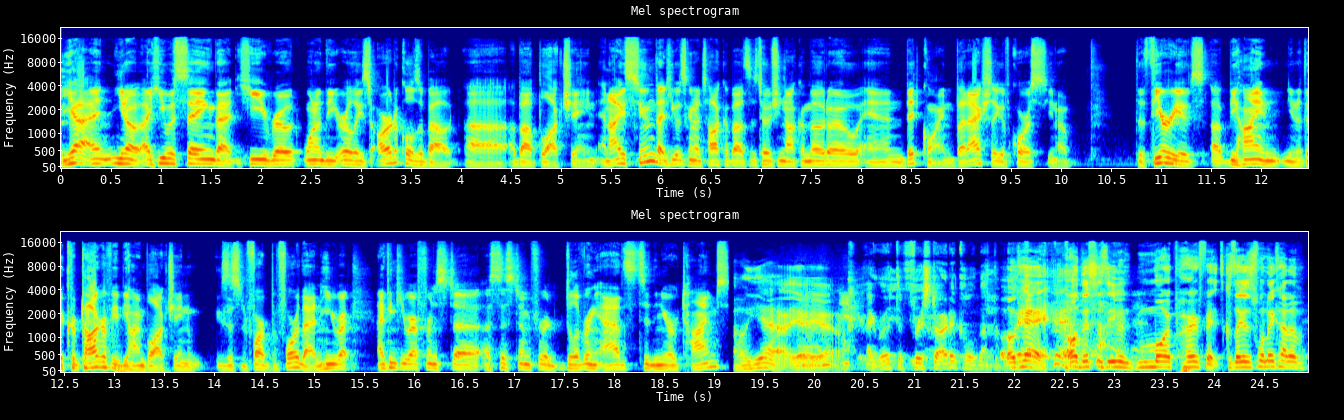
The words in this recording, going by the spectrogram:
yeah, and you know, uh, he was saying that he wrote one of the earliest articles about uh, about blockchain, and I assumed that he was going to talk about Satoshi Nakamoto and Bitcoin, but actually, of course, you know, the theory is uh, behind you know the cryptography behind blockchain existed far before that. And he re- i think he referenced uh, a system for delivering ads to the new york times. Oh yeah yeah yeah. I wrote the first article about the okay. oh this is even more perfect because i just want to kind of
